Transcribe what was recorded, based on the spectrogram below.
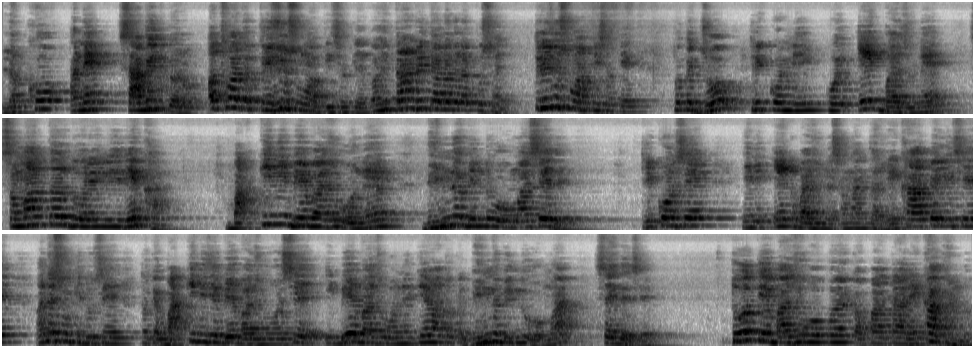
લખો અને સાબિત કરો. અથવા તો ત્રીજું શું આપી શકે તો અહીં ત્રણ રીતે અલગ અલગ પૂછાય. ત્રીજું શું આપી શકે તો કે જો ત્રિકોણની કોઈ એક બાજુને સમાંતર દોરેલી રેખા બાકીની બે બાજુઓને ભિન્ન બિંદુઓમાં છેદે. ત્રિકોણ છે, એની એક બાજુને સમાંતર રેખા આપેલી છે. અને શું કીધું છે? તો કે બાકીની જે બે બાજુઓ છે, એ બે બાજુઓને કેવા તો કે ભિન્ન બિંદુઓમાં છેદે છે. તો તે બાજુઓ પર કપાતા રેખાખંડો,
